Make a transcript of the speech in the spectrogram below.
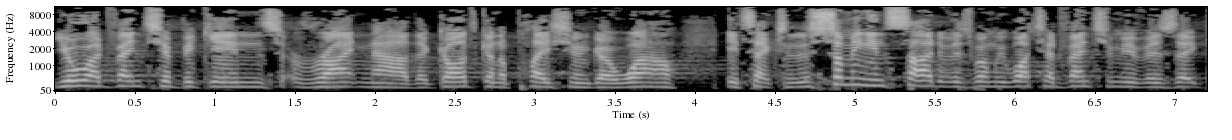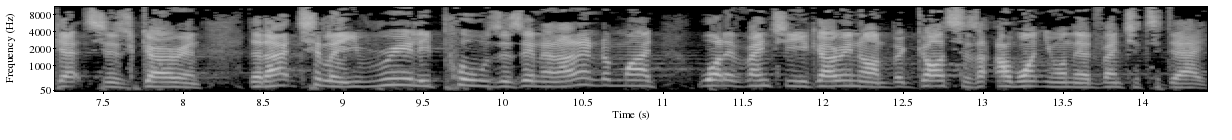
Your adventure begins right now. That God's going to place you and go, wow, it's excellent. There's something inside of us when we watch adventure movies that gets us going, that actually really pulls us in. And I don't mind what adventure you're going on, but God says, I want you on the adventure today.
